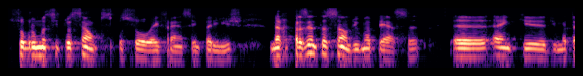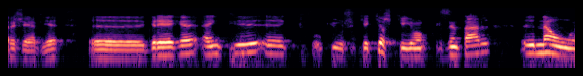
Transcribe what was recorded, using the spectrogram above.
sobre uma situação que se passou em França, em Paris, na representação de uma peça uh, em que, de uma tragédia uh, grega, em que, uh, que, os, que, aqueles que iam representar não,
